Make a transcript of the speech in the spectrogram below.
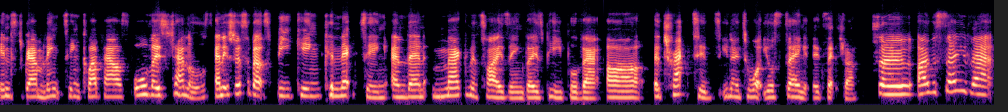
Instagram, LinkedIn, Clubhouse, all those channels. And it's just about speaking, connecting, and then magnetizing those people that are attracted, you know, to what you're saying, etc. So I would say that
